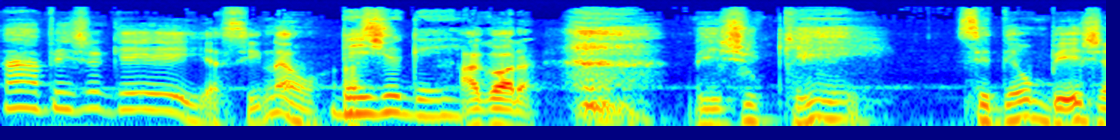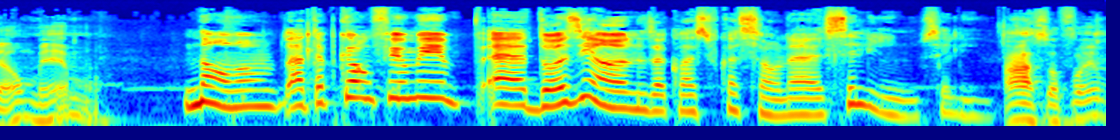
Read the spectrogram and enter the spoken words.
Ah, beijo gay. Assim não. Beijo Assim- gay. Agora, beijo gay. Você deu um beijão mesmo? Não, não- até porque é um filme é 12 anos a classificação, né? É selinho, selinho. Ah, só foi um.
